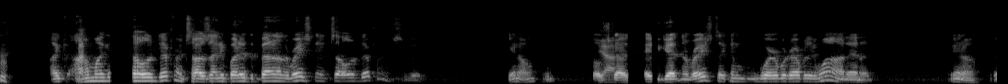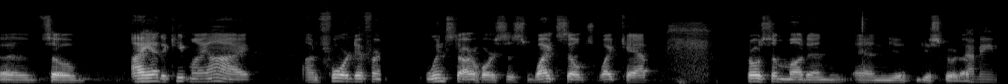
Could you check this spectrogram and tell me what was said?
I, how am I going to tell the difference? How's anybody that bet on the race going to tell the difference? He goes, you know, those Yeah. guys paid to get in the race, they can wear whatever they want, and it, you know, uh, so I had to keep my eye on four different WinStar horses, white silks, white cap, throw some mud in, and you you screwed up. I mean,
